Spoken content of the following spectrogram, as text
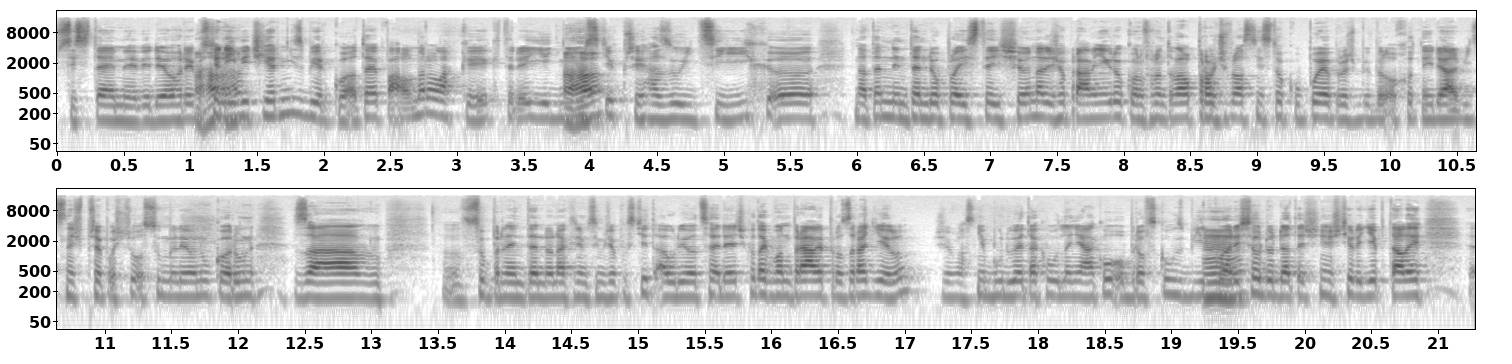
systémy, videohry, prostě aha, největší herní sbírku. A to je Palmer Lucky, který je jedním aha. z těch přihazujících uh, na ten Nintendo PlayStation. A když ho právě někdo konfrontoval, proč vlastně to kupuje, proč by byl ochotný dát víc než přepočtu 8 milionů korun za Super Nintendo, na kterém si může pustit audio CD, tak on právě prozradil, že vlastně buduje takovouhle nějakou obrovskou sbírku mm. a když se ho dodatečně ještě lidi ptali, eh,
